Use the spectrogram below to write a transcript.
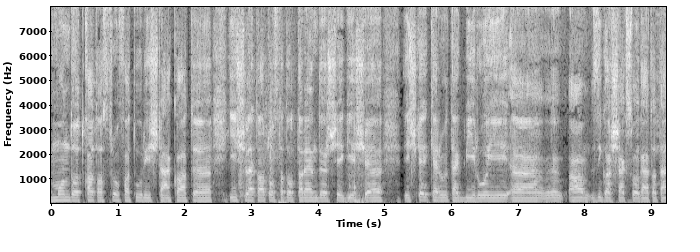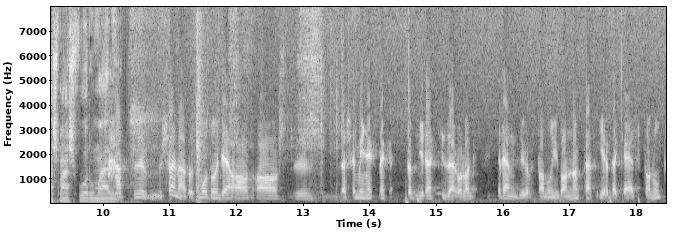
mondott katasztrófa turistákat is letartóztatott a rendőrség, és, és kerültek bírói az igazságszolgáltatás más fóruma elé. Hát sajnálatos módon ugye a, a, eseményeknek többnyire kizárólag rendőr tanúi vannak, tehát érdekelt tanúk,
